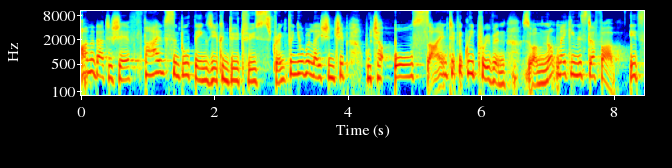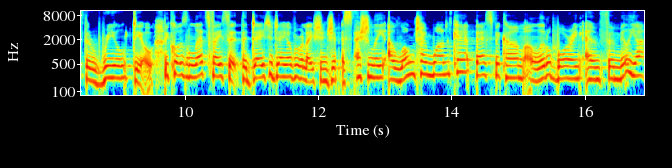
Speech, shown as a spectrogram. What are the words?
I'm about to share five simple things you can do to strengthen your relationship, which are all scientifically proven. So I'm not making this stuff up. It's the real deal. Because let's face it, the day-to-day -day of a relationship, especially a long-term one, can at best become a little boring and familiar.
